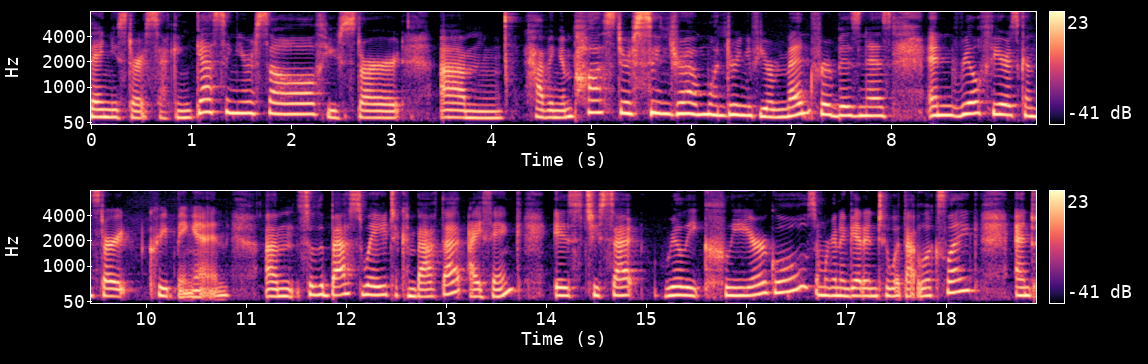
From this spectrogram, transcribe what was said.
then you start second guessing yourself, you start um, having imposter syndrome, wondering if you're meant for business, and real fears can start creeping in. Um, so, the best way to combat that, I think, is to set really clear goals, and we're going to get into what that looks like, and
